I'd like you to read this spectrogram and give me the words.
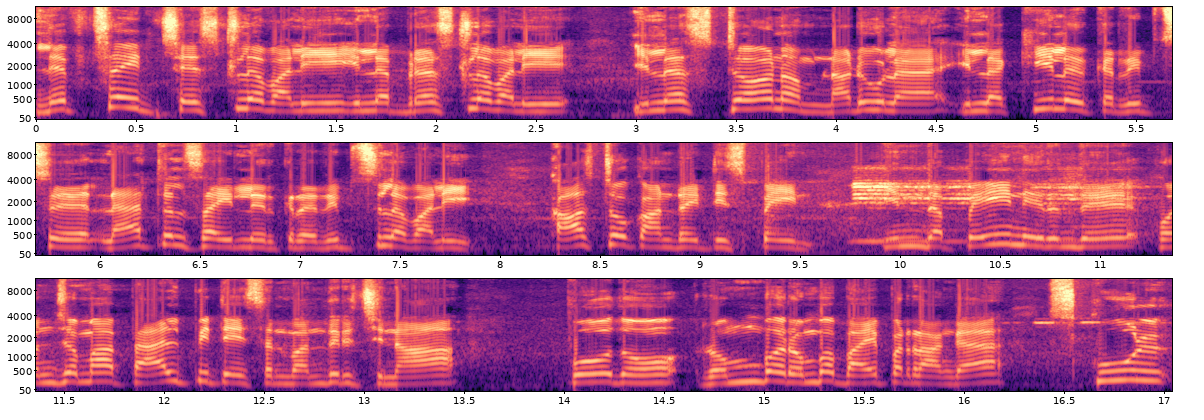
லெஃப்ட் சைட் செஸ்ட்டில் வலி இல்லை பிரஸ்ட்டில் வலி இல்லை ஸ்டர்னம் நடுவில் இல்லை கீழே இருக்கிற ரிப்ஸு லேட்ரல் சைடில் இருக்கிற ரிப்ஸில் வலி காஸ்டோகான்ட்ரைட்டிஸ் பெயின் இந்த பெயின் இருந்து கொஞ்சமாக பால்பிட்டேஷன் வந்துருச்சுன்னா போதும். ரொம்ப ரொம்ப பயப்படுறாங்க. ஸ்கூல்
